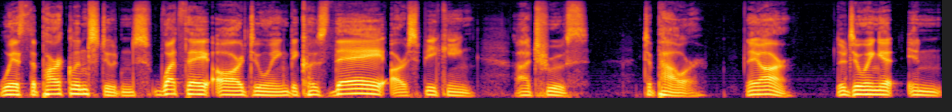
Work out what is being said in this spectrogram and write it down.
with the Parkland students, what they are doing because they are speaking uh, truth to power. They are. They're doing it in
